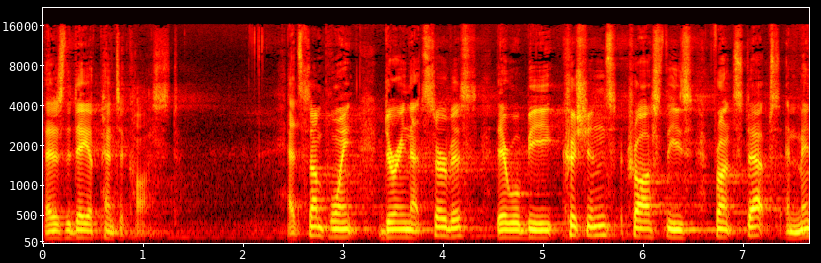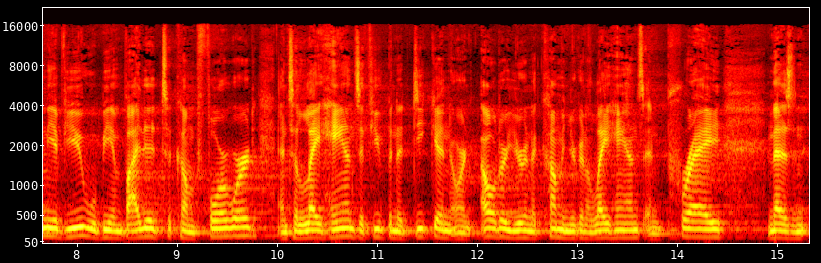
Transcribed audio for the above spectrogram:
That is the day of Pentecost. At some point during that service, there will be cushions across these front steps, and many of you will be invited to come forward and to lay hands. If you've been a deacon or an elder, you're going to come and you're going to lay hands and pray and that is an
